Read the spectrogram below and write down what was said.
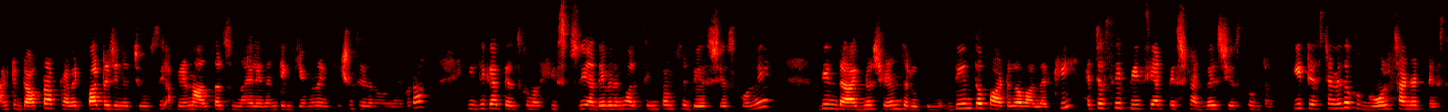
అంటే డాక్టర్ ఆ ప్రైవేట్ పార్ట్ రీజన్ చూసి అక్కడ ఏమైనా అల్సర్స్ ఉన్నాయా? లేదంటే ఇంకేమైనా ఇన్ఫెక్షన్స్ ఏదైనా ఉన్నాయా కూడా ఈజీగా తెలుసుకుని వాళ్ళ హిస్టరీ అదేవిధంగా వాళ్ళ సింటమ్స్ని బేస్ చేసుకొని దీన్ని డయాగ్నోస్ చేయడం జరుగుతుంది. దీంతో పాటుగా వాళ్ళకి హెచ్ఎస్సి పీసీఆర్ టెస్ట్ అడ్వైస్ చేస్తూ ఉంటాం. ఈ టెస్ట్ అనేది ఒక గోల్డ్ స్టాండర్డ్ టెస్ట్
